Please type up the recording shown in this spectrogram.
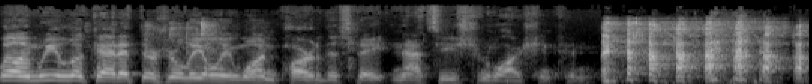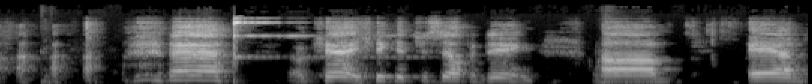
Well, and we look at it, there's really only one part of the state, and that's Eastern Washington. Eh, okay, you get yourself a ding. Um, and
